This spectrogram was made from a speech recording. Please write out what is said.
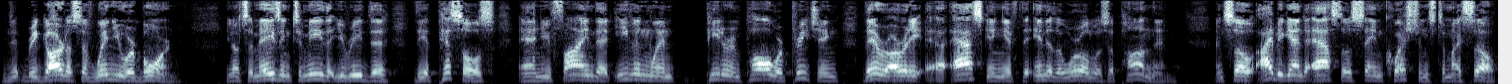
regardless of when you were born. You know, it's amazing to me that you read the, the epistles and you find that even when Peter and Paul were preaching, they were already uh, asking if the end of the world was upon them. And so I began to ask those same questions to myself.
